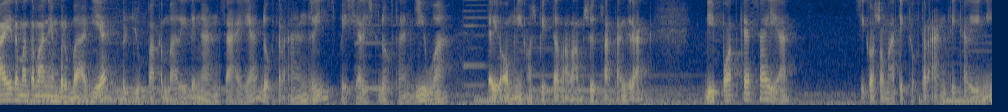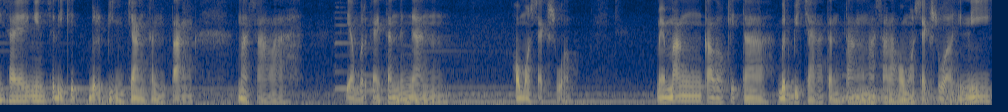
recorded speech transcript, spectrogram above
Hai teman-teman yang berbahagia, berjumpa kembali dengan saya Dr. Andri, spesialis kedokteran jiwa dari Omni Hospital Alam Sutra Tangerang. Di podcast saya, Psikosomatik Dr. Andri kali ini saya ingin sedikit berbincang tentang masalah yang berkaitan dengan homoseksual. Memang kalau kita berbicara tentang masalah homoseksual ini,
